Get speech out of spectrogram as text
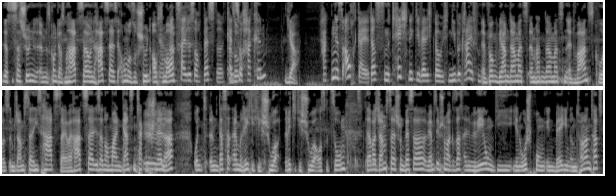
das ist das Schöne, ähm, das kommt ja aus dem Hardstyle und Hardstyle ist ja auch immer so schön aufs Ja, Maul. Hardstyle ist auch Beste. Kennst Also- du Hacken? Ja. Hacken ist auch geil. Das ist eine Technik, die werde ich, glaube ich, nie begreifen. Äh, Wir haben damals, ähm, hatten damals einen Advanced-Kurs im Jumpstyle, hieß Hardstyle, weil Hardstyle ist ja nochmal einen ganzen Tacken Mhm. schneller und ähm, das hat einem richtig die Schuhe, richtig die Schuhe ausgezogen. Da war Jumpstyle schon besser. Wir haben es eben schon mal gesagt, eine Bewegung, die ihren Ursprung in Belgien und Holland hat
